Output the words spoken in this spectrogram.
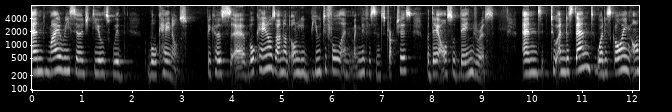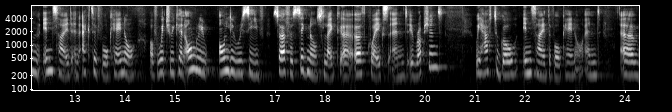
And my research deals with volcanoes because uh, volcanoes are not only beautiful and magnificent structures, but they are also dangerous. And to understand what is going on inside an active volcano, of which we can only, only receive surface signals like uh, earthquakes and eruptions, we have to go inside the volcano. And uh,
